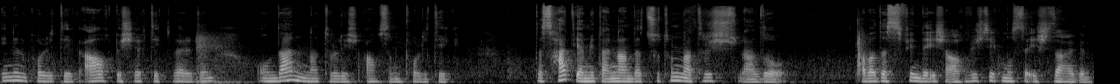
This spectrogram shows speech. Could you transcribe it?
Innenpolitik auch beschäftigt werden und dann natürlich Außenpolitik. Das hat ja miteinander zu tun, natürlich, also, aber das finde ich auch wichtig, musste ich sagen.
